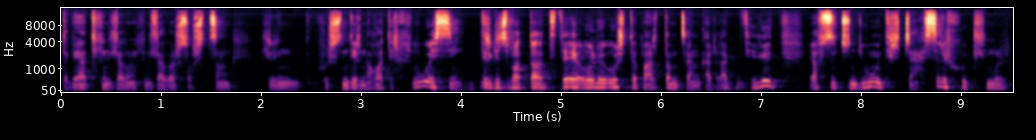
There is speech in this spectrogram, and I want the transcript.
одоо био технологи технологиор сурцсан хэрэг хөрсөн дээр ногоо тарих юу байсан энэ төр гэж бодоод те өөрөө өөртөө бардам зан гаргаад тэгээд явсан чинь юу тэр чинь асар их хөдөлмөр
